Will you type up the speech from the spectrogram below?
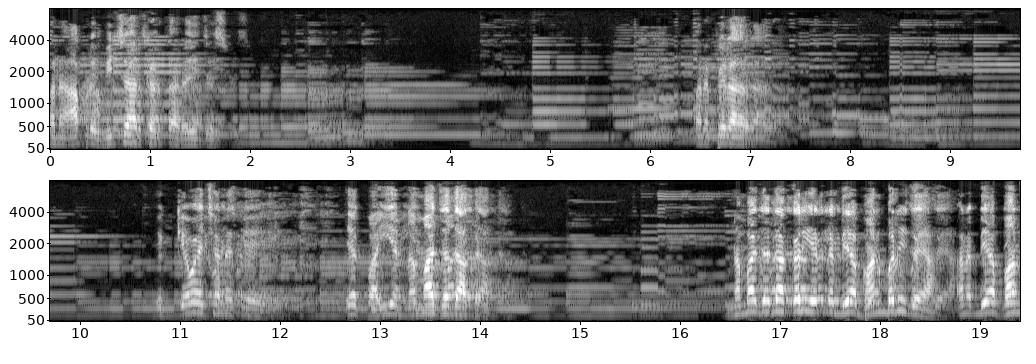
અને આપણે વિચાર કરતા રહી જશું. અને પેલા કહેવાય છે ને કે એક ભાઈએ નમાજ અદા કરી. નમાજ અદા કરી એટલે બે ભાન બની ગયા અને બે ભાન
